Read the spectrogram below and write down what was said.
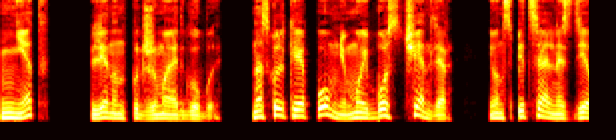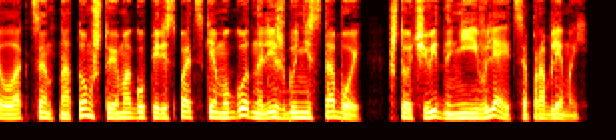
«Нет?» — Леннон поджимает губы. «Насколько я помню, мой босс Чендлер, и он специально сделал акцент на том, что я могу переспать с кем угодно, лишь бы не с тобой, что, очевидно, не является проблемой.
